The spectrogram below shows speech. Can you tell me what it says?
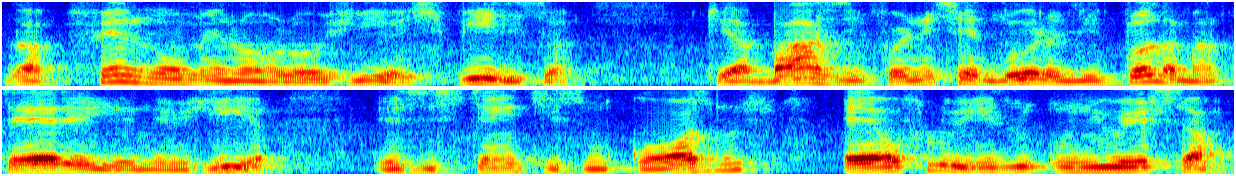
da fenomenologia espírita que a base fornecedora de toda a matéria e energia existentes no cosmos é o fluido universal.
